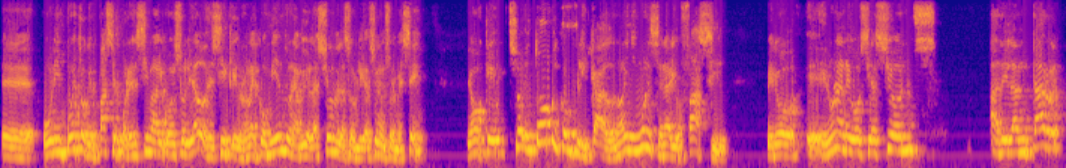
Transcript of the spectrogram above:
eh, un impuesto que pase por encima del consolidado, es decir, que recomiende una violación de las obligaciones OMC. Digamos que es todo muy complicado, no hay ningún escenario fácil, pero eh, en una negociación adelantar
